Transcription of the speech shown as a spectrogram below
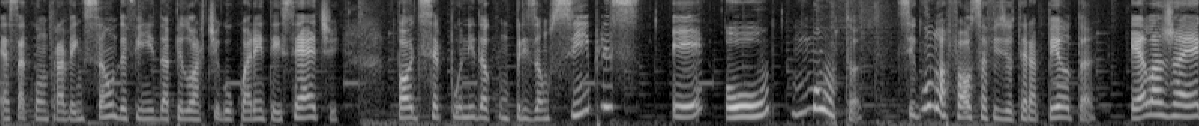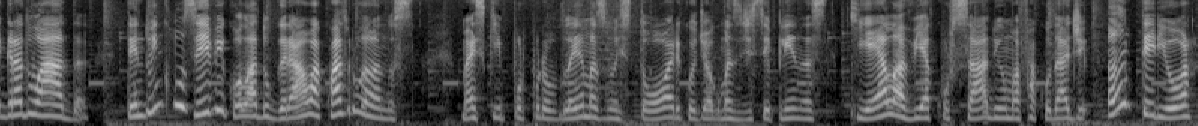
Essa contravenção, definida pelo artigo 47, pode ser punida com prisão simples e ou multa. Segundo a falsa fisioterapeuta, ela já é graduada, tendo inclusive colado grau há quatro anos, mas que por problemas no histórico de algumas disciplinas que ela havia cursado em uma faculdade anterior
